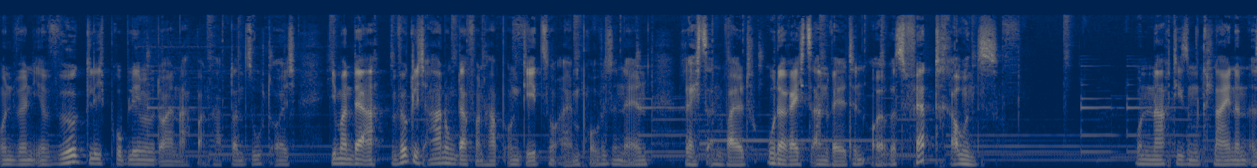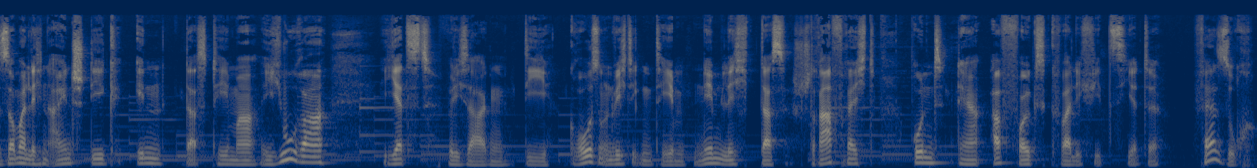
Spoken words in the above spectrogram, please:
Und wenn ihr wirklich Probleme mit euren Nachbarn habt, dann sucht euch jemanden, der wirklich Ahnung davon hat und geht zu einem professionellen Rechtsanwalt oder Rechtsanwältin eures Vertrauens. Und nach diesem kleinen sommerlichen Einstieg in das Thema Jura, jetzt würde ich sagen, die großen und wichtigen Themen, nämlich das Strafrecht und der erfolgsqualifizierte Versuch.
